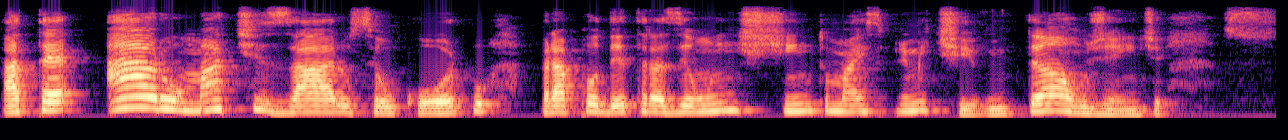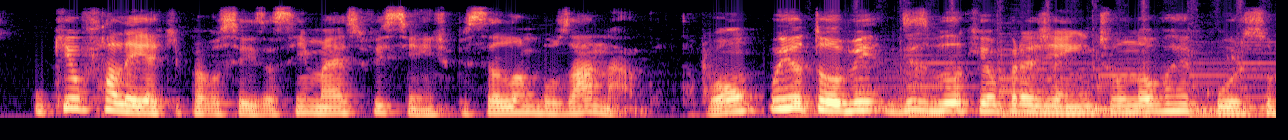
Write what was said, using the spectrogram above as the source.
até aromatizar o seu corpo para poder trazer um instinto mais primitivo. Então, gente, o que eu falei aqui para vocês assim não é suficiente, precisa lambuzar nada bom? O YouTube desbloqueou pra gente um novo recurso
